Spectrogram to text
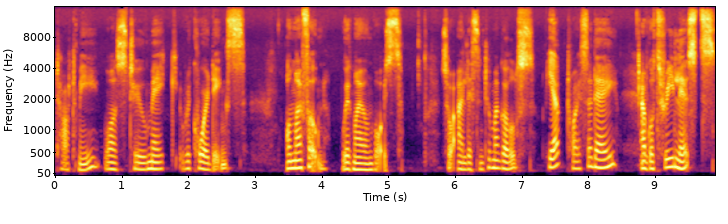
taught me was to make recordings on my phone with my own voice. So I listen to my goals Yep. twice a day. I've got three lists.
